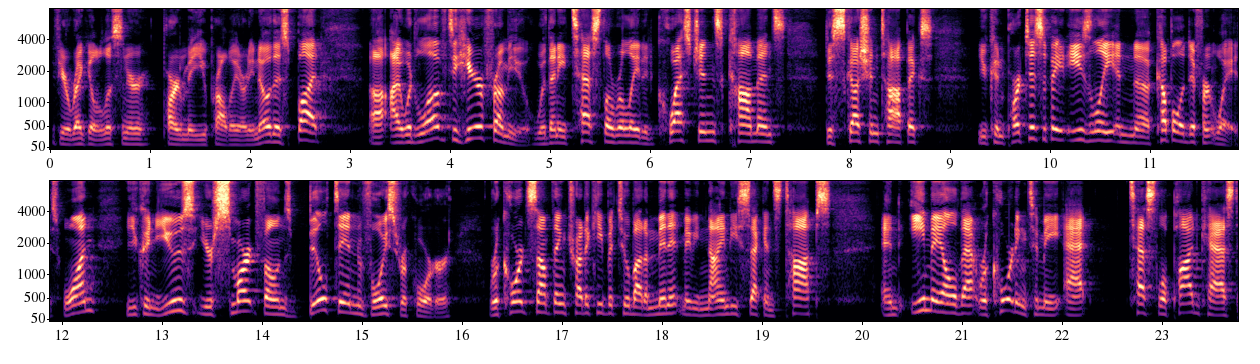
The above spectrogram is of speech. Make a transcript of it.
If you're a regular listener, pardon me, you probably already know this, but uh, I would love to hear from you with any Tesla related questions, comments, discussion topics. You can participate easily in a couple of different ways. One, you can use your smartphone's built in voice recorder, record something, try to keep it to about a minute, maybe 90 seconds tops, and email that recording to me at teslapodcast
